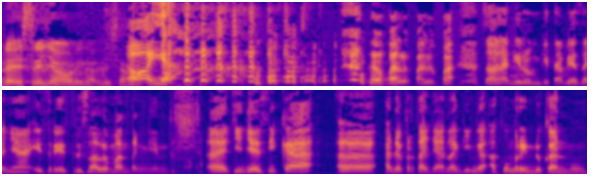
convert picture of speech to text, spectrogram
ada istrinya Ori nggak bisa. Oh iya. lupa lupa lupa soalnya di room kita biasanya istri-istri selalu mantengin uh, Ci Jessica uh, ada pertanyaan lagi nggak aku merindukanmu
